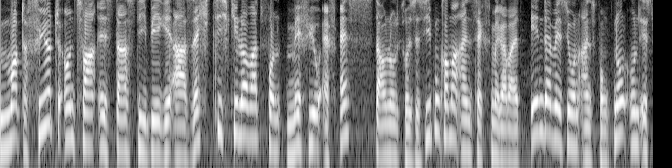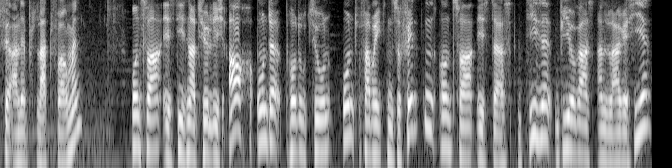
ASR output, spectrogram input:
Mod führt und zwar ist das die BGA 60 Kilowatt von Matthew FS, Downloadgröße 7,16 MB in der Version 1.0 und ist für alle Plattformen. Und zwar ist dies natürlich auch unter Produktion und Fabriken zu finden. Und zwar ist das diese Biogasanlage hier.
